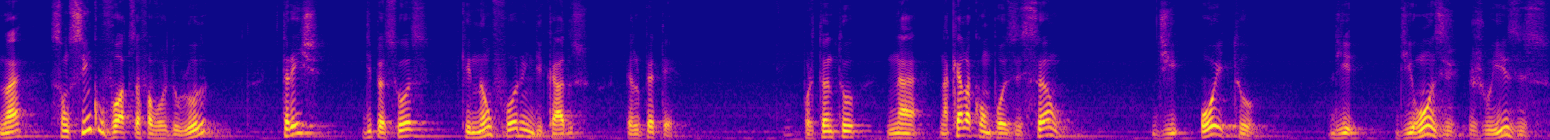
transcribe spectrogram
é, são cinco votos a favor do Lula, três de pessoas que não foram indicados pelo PT. Portanto, na, naquela composição de oito, de de 11 juízes,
